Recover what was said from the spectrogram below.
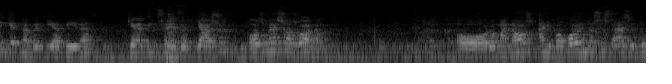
ίδια την απεργία πείνας και να την ξεδοτιάσουν ως μέσο αγώνα. Ο Ρωμανός, ανυποχώρητος στη στάση του,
